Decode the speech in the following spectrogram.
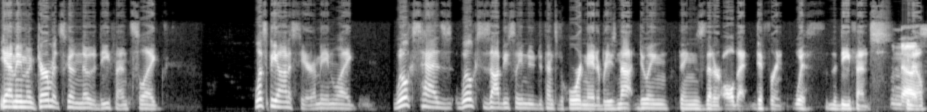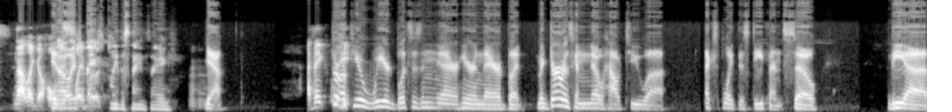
Yeah, I mean McDermott's going to know the defense. Like, let's be honest here. I mean, like Wilks has Wilks is obviously a new defensive coordinator, but he's not doing things that are all that different with the defense. No, you know? it's not like a whole no, new it's playbook. basically the same thing. Mhm. yeah. I think Throw a few weird blitzes in there here and there, but McDermott's going to know how to uh, exploit this defense. So the uh,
